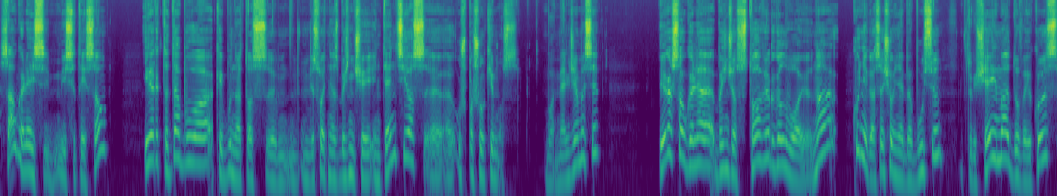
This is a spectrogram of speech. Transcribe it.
savo galiai įsitaisau. Ir tada buvo, kai būna tos visuotinės bažnyčioje intencijos, e, už pašaukimus. Buvo melžiamasi. Ir aš savo gale bažnyčios stoviu ir galvoju, na, kunigas aš jau nebebūsiu, turiu šeimą, du vaikus,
